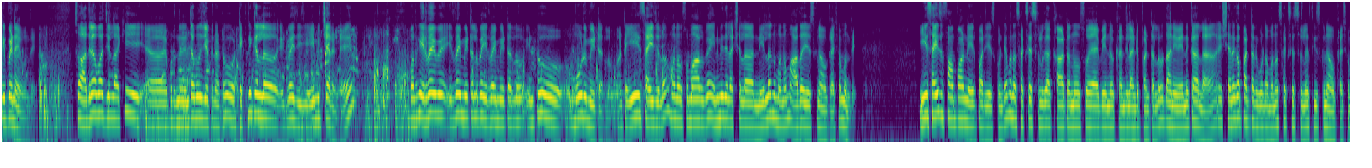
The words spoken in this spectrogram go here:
డిపెండ్ అయి ఉంది. సో ఆదిలాబాద్ జిల్లాకి ఇప్పుడు నేను ఇంతకుముందు చెప్పినట్టు టెక్నికల్ అడ్వైజ్ ఏమి ఇచ్చారంటే మనకు ఇరవై ఇరవై మీటర్లు బై ఇరవై మీటర్లు ఇంటూ మూడు మీటర్లు. అంటే ఈ సైజులో మనం సుమారుగా ఎనిమిది లక్షల నీళ్ళను మనం ఆదా చేసుకునే అవకాశం ఉంది. ఈ సైజు ఫామ్ పాండ్ని ఏర్పాటు చేసుకుంటే మనం సక్సెస్ఫుల్గా కాటన్ సోయాబీన్ కంది లాంటి పంటలు దాని వెనకాల శనగ పంటను కూడా మనం సక్సెస్ఫుల్గా తీసుకునే అవకాశం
